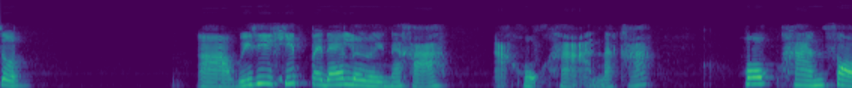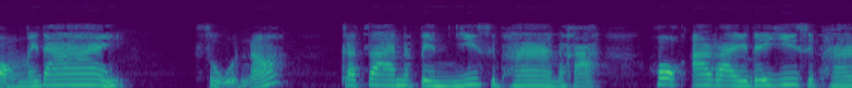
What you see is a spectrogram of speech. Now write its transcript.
จดวิธีคิดไปได้เลยนะคะะ6หารนะคะ6หาร2ไม่ได้0เนาะกระจายมาเป็น25นะคะ หกอะไรได้ยี่สิบห้า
